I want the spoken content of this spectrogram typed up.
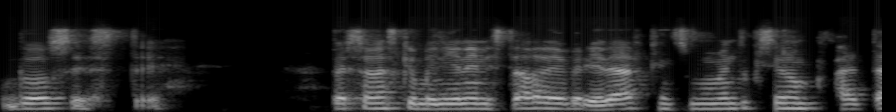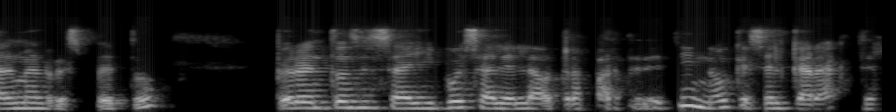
dos este, personas que venían en estado de ebriedad que en su momento quisieron faltarme el respeto, pero entonces ahí pues sale la otra parte de ti, ¿no? Que es el carácter.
